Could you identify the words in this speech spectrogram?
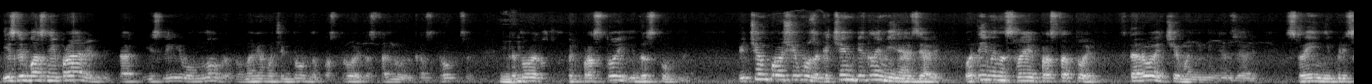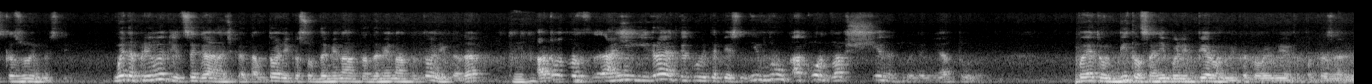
если бас неправильный, так, если его много, то на нем очень трудно построить остальную конструкцию, которая должна быть простой и доступной. Ведь чем проще музыка, чем битлы меня взяли? Вот именно своей простотой. Второе, чем они меня взяли, своей непредсказуемостью. Мы-то привыкли, цыганочка, там, тоника, субдоминанта, доминанта, тоника, да? А тут вот они играют какую-то песню, и вдруг аккорд вообще какой-то не оттуда. Поэтому Битлз, они были первыми, которые мне это показали.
